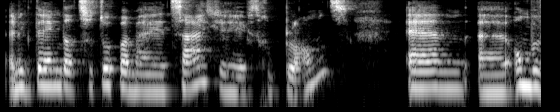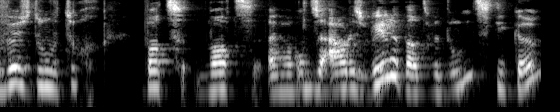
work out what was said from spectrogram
En ik denk dat ze toch bij mij het zaadje heeft geplant. En uh, onbewust doen we toch wat, wat onze ouders willen dat we doen, stiekem.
